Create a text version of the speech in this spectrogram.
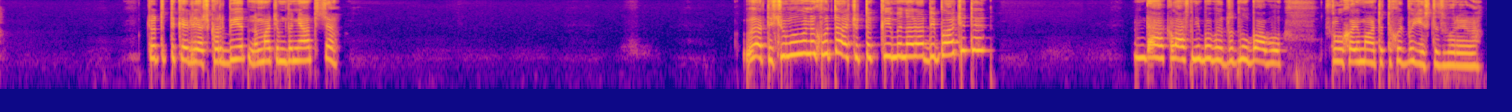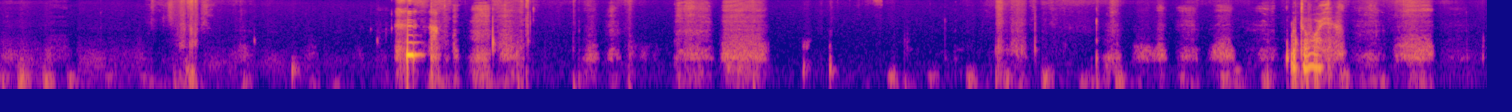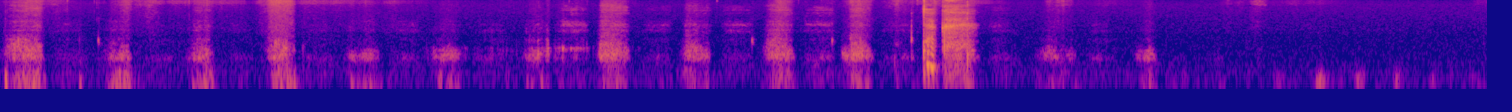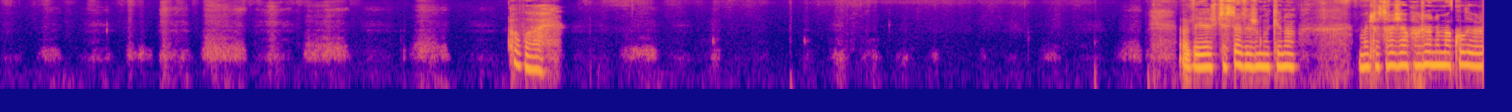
Що ти таке лєш, карбіт, нема чим зайнятися? Е, ти чому мене хватаєш, що такий мене радий бачити? Да, класні баби, одну бабу. Слухай, мати, то хоч би їсти зварила. Давай. Так. Опа. А то я ще стати вже на кіно. Ми тут вже нема коли.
